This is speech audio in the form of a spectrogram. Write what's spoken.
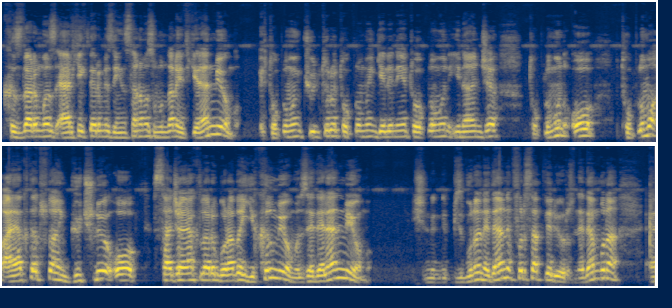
kızlarımız, erkeklerimiz, insanımız bundan etkilenmiyor mu? E, toplumun kültürü, toplumun geleneği, toplumun inancı, toplumun o toplumu ayakta tutan güçlü o sac ayakları burada yıkılmıyor mu, zedelenmiyor mu? Şimdi biz buna neden fırsat veriyoruz? Neden buna e,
